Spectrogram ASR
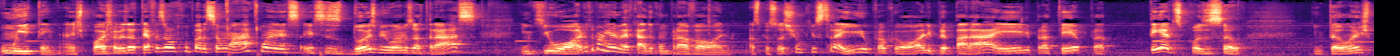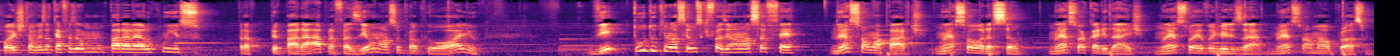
um item. A gente pode talvez até fazer uma comparação lá com esses dois mil anos atrás, em que o óleo tu não ia no mercado e comprava óleo. As pessoas tinham que extrair o próprio óleo e preparar ele para ter para ter à disposição. Então a gente pode talvez até fazer um paralelo com isso, para preparar, para fazer o nosso próprio óleo ver tudo o que nós temos que fazer na nossa fé. Não é só uma parte, não é só oração, não é só a caridade, não é só evangelizar, não é só amar o próximo.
